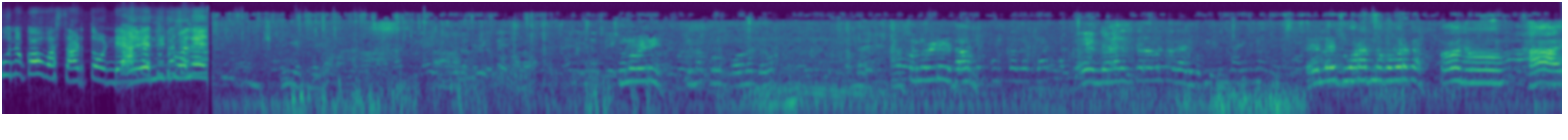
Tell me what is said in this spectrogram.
ऐकू नको वसाड तोंड्या. ए, नीट बोले चलो रेडी तिला बोलत ठेव हा, चलो रेडी थांब. ए मॅरेज करा बरं का गाडी ए लय जोरात नको बरं का. अनु हाय.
